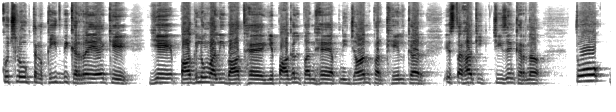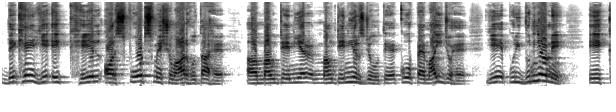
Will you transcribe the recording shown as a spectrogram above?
کچھ لوگ تنقید بھی کر رہے ہیں کہ یہ پاگلوں والی بات ہے، یہ پاگل پن ہے، اپنی جان پر کھیل کر اس طرح کی چیزیں کرنا۔ تو دیکھیں، یہ ایک کھیل اور سپورٹس میں شمار ہوتا ہے۔ ماؤنٹینئر، ماؤنٹینئرز جو ہوتے ہیں، کوہ پیمائی جو ہے، یہ پوری دنیا میں ایک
